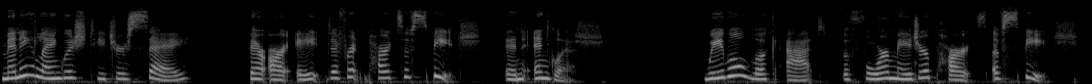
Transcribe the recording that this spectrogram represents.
Many language teachers say there are eight different parts of speech in English. We will look at the four major parts of speech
